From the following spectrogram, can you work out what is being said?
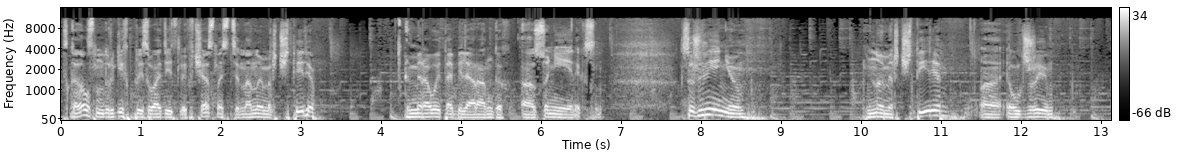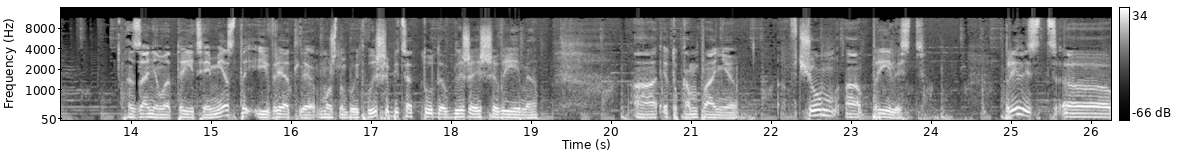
Сказалось на других производителях, в частности, на номер 4 в мировой табель о рангах а, Sony Ericsson. К сожалению, номер 4 LG а, заняла третье место и вряд ли можно будет вышибить оттуда в ближайшее время а, эту компанию. В чем прелесть? Прелесть э,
